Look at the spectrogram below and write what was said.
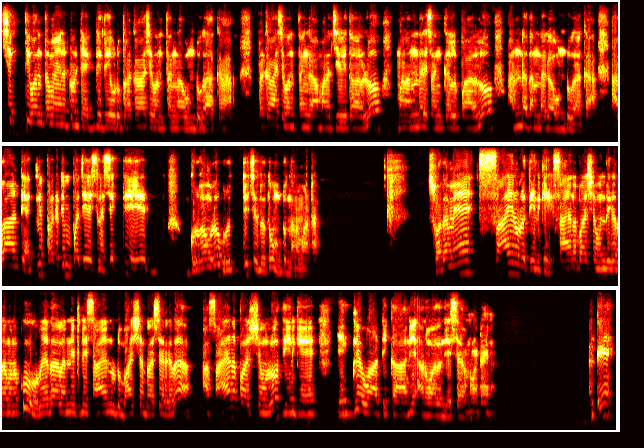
శక్తివంతమైనటువంటి అగ్నిదేవుడు ప్రకాశవంతంగా ఉండుగాక ప్రకాశవంతంగా మన జీవితాలలో మనందరి సంకల్పాలలో అండదండగా ఉండుగాక. అలాంటి అగ్ని ప్రకటింపజేసిన శక్తి గృహంలో వృద్ధి చెందుతూ ఉంటుందన్నమాట. స్వదమే సాయనుడు దీనికి. సాయన భాష్యం ఉంది కదా మనకు. వేదాలన్నింటినీ సాయనుడు భాష్యం రాశారు కదా. ఆ సాయన భాష్యంలో దీనికి యజ్ఞవాటిక అని అనువాదం చేశారు అనమాట ఆయన. అంటే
